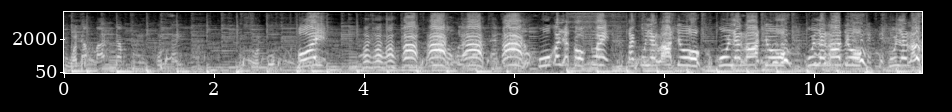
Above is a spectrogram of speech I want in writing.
สวนจับมันจับคนไทยสวนปุ๊บโอ้ย เฮ้ยเฮ้ยเฮ้ยอะอะอะอะกูก็จะตกด้วย แต่กูยังรอดอยู่ กูยังรอดอยู่ กูยังรอดอยู่ กูยังรอด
